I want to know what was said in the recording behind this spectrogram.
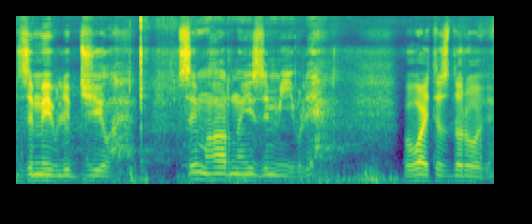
зимівлі бджіл. Всім гарної зимівлі. Бувайте здорові!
